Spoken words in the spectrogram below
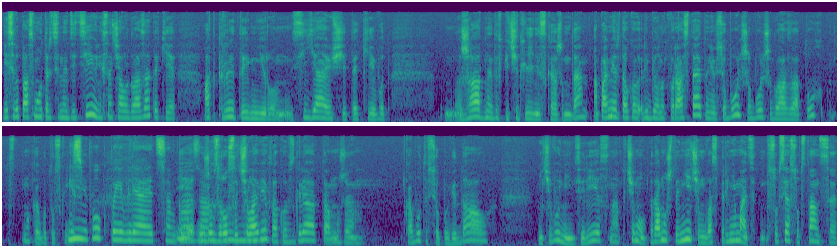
Если вы посмотрите на детей, у них сначала глаза такие открытые миру, сияющие такие, вот жадные до впечатлений, скажем, да. А по мере того, как ребенок вырастает, у него все больше и больше глаза тух, ну, как бы тускнеет. Испуг появляется в глазах. И уже взрослый угу. человек, такой взгляд, там уже как будто все повидал, ничего не интересно. Почему? Потому что нечем воспринимать, вся субстанция,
